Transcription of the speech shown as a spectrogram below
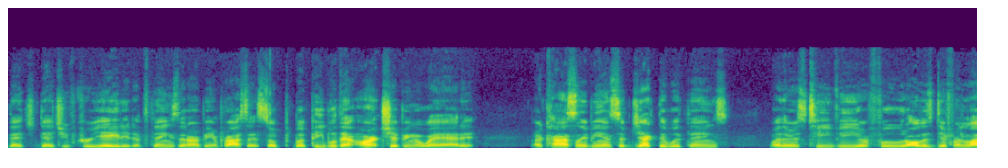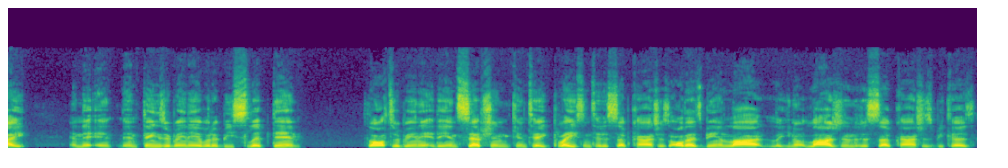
that that you've created of things that aren't being processed. So but people that aren't chipping away at it are constantly being subjected with things, whether it's TV or food, all this different light, and, the, and, and things are being able to be slipped in thoughts are being the inception can take place into the subconscious. All that's being lodged, you know, lodged into the subconscious because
